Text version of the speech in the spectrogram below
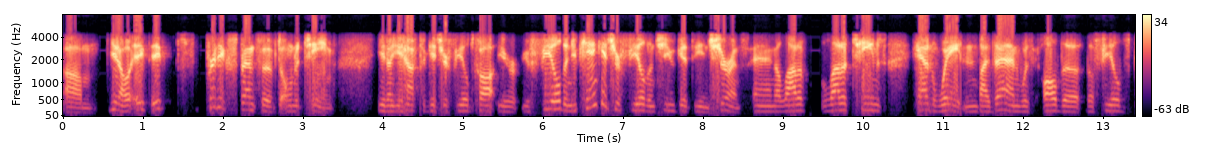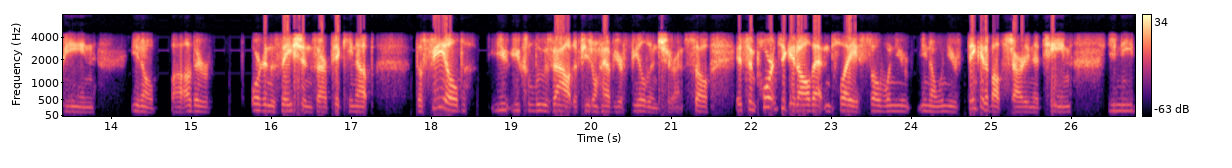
um, you know it, it's pretty expensive to own a team. You know, you have to get your field co- your your field, and you can't get your field until you get the insurance. And a lot of a lot of teams had to wait, and by then, with all the the fields being, you know, uh, other organizations are picking up the field, you you can lose out if you don't have your field insurance. So it's important to get all that in place. So when you you know when you're thinking about starting a team, you need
